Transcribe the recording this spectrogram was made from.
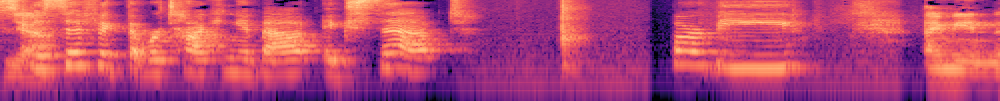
Yeah. specific that we're talking about except Barbie. I mean,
